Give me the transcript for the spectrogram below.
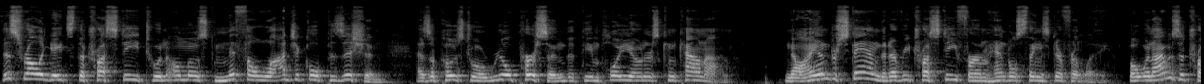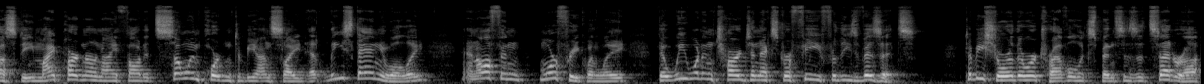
This relegates the trustee to an almost mythological position as opposed to a real person that the employee owners can count on. Now, I understand that every trustee firm handles things differently, but when I was a trustee, my partner and I thought it's so important to be on site at least annually, and often more frequently, that we wouldn't charge an extra fee for these visits. To be sure, there were travel expenses, etc.,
